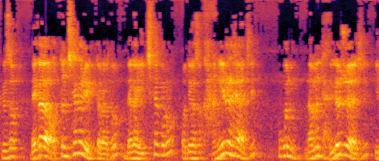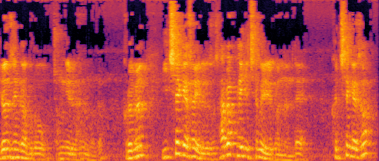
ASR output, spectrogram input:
그래서 내가 어떤 책을 읽더라도 내가 이 책으로 어디 가서 강의를 해야지 혹은 남한테 알려줘야지 이런 생각으로 정리를 하는 거죠. 그러면 이 책에서 예를 들어서 400페이지 책을 읽었는데 그 책에서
